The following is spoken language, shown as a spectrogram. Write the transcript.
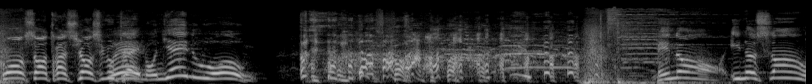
Concentration, s'il vous Ouais, plaît. mais on y est, nous, oh Mais non, innocente,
